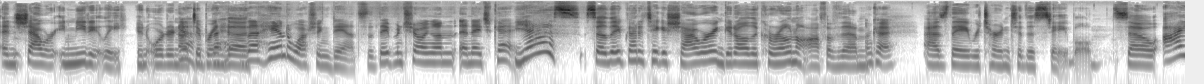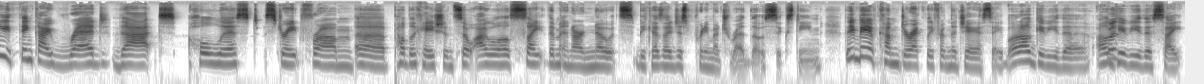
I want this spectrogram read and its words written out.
and shower immediately in order not Yeah, to bring the, the hand washing dance that they've been showing on NHK. Yes. So they've got to take a shower and get all the corona off of them Okay. As they return to the stable. So I think I read that whole list straight from a publication. So I will cite them in our notes because I just pretty much read those 16. They may have come directly from the JSA, but I'll give you the I'll But- give you the site.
